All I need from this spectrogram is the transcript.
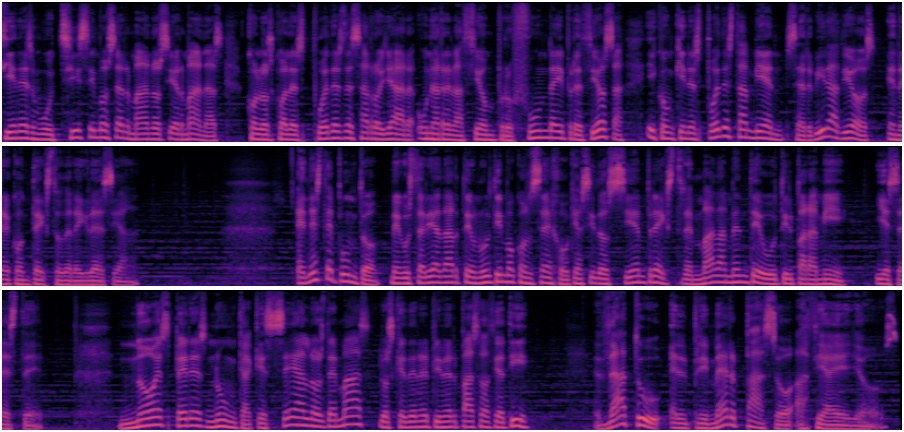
tienes muchísimos hermanos y hermanas con los cuales puedes desarrollar una relación profunda y preciosa y con quienes puedes también servir a Dios en el contexto de la iglesia. En este punto me gustaría darte un último consejo que ha sido siempre extremadamente útil para mí, y es este. No esperes nunca que sean los demás los que den el primer paso hacia ti. Da tú el primer paso hacia ellos.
